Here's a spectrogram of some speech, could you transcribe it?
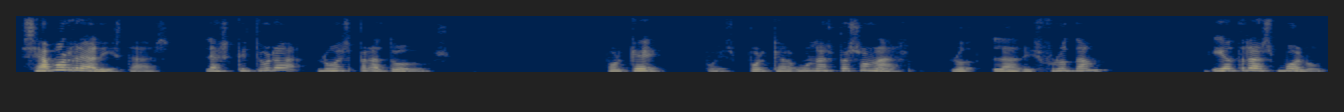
Seamos realistas, la escritura no es para todos. ¿Por qué? Pues porque algunas personas la disfrutan y otras, bueno,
